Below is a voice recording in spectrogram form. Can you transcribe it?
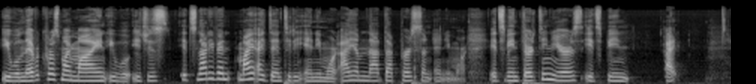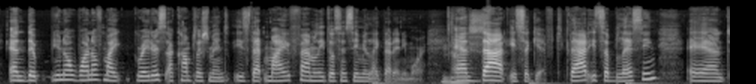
it will never cross my mind. It will, it just, it's not even my identity anymore. I am not that person anymore. It's been 13 years. It's been, I, and the, you know, one of my greatest accomplishments is that my family doesn't see me like that anymore. And that is a gift. That is a blessing. And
